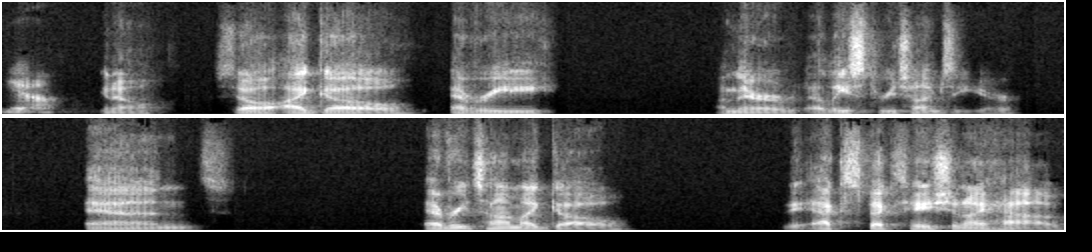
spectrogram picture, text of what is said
Yeah you know so i go every i'm there at least three times a year and every time I go, the expectation I have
